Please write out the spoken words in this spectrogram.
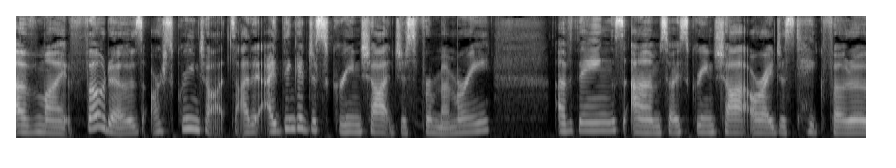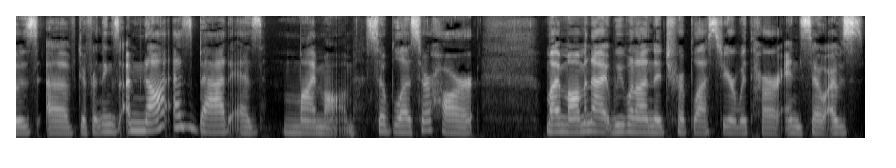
of my photos are screenshots. I, I think I just screenshot just for memory of things. Um, so I screenshot or I just take photos of different things. I'm not as bad as my mom. So bless her heart. My mom and I, we went on a trip last year with her. And so I was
